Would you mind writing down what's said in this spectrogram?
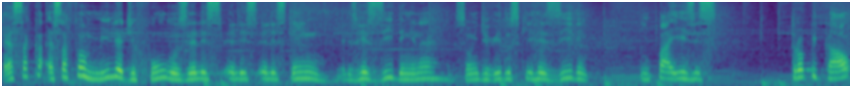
Essa, essa família de fungos, eles, eles, eles têm, eles residem, né? São indivíduos que residem em países tropical,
